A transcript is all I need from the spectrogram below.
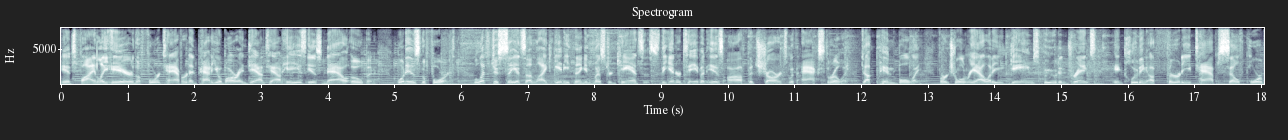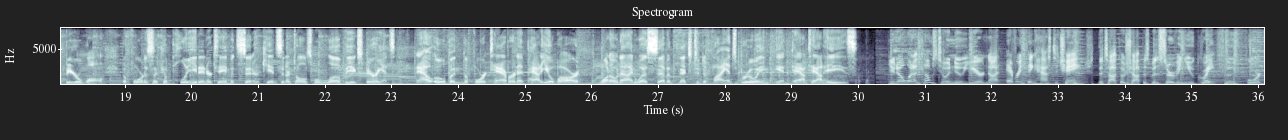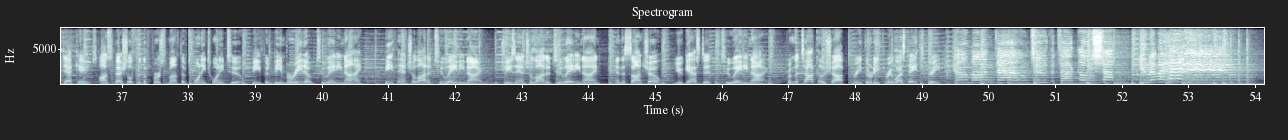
It's finally here. The Fort Tavern and Patio Bar in downtown Hays is now open. What is the Fort? Well, let's just say it's unlike anything in western Kansas. The entertainment is off the charts with axe throwing, duck pin bowling, virtual reality, games, food, and drinks, including a 30 tap self pour beer wall. The Fort is a complete entertainment center. Kids and adults will love the experience. Now open, the Fort Tavern and Patio Bar, 109 West 7th, next to Defiance Brewing in downtown Hays. You know, when it comes to a new year, not everything has to change. The Taco Shop has been serving you great food for decades. On special for the first month of 2022, beef and bean burrito, 289, beef enchilada, 289, cheese enchilada, 289, and the Sancho, you guessed it, 289. From the Taco Shop, 333 West 8th Street. Come on down to the Taco Shop. You never had it.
